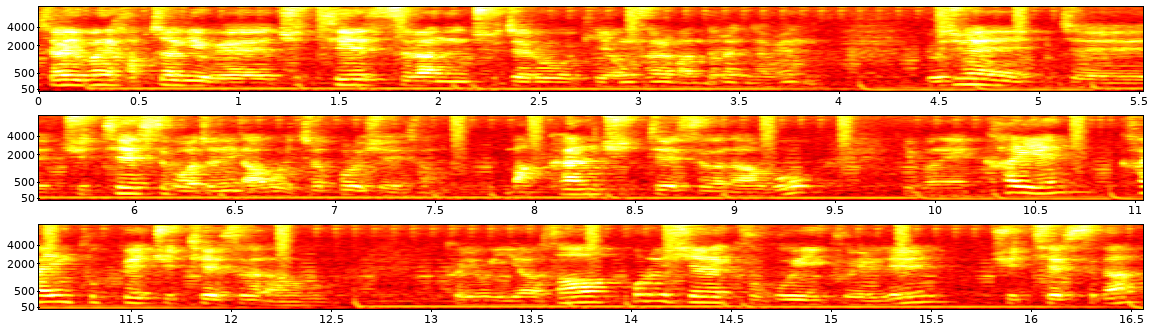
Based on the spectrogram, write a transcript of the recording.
제가 이번에 갑자기 왜 GTS라는 주제로 이렇게 영상을 만들었냐면 요즘에 이제 GTS 버전이 나오고 있죠 포르쉐에서 마칸 GTS가 나오고 이번에 카이엔 카이엔 쿠페 GTS가 나오고 그리고 이어서 포르쉐 992 911 GTS가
